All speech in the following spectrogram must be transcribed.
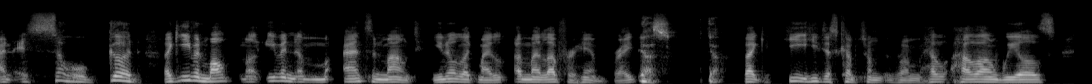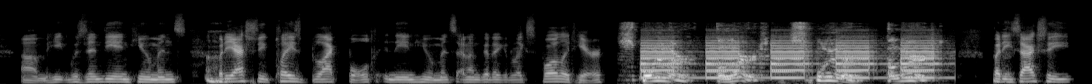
And it's so good. Like even Mount, even um, Anson Mount you know like my uh, my love for him right? Yes. Yeah. Like he he just comes from from hell, hell on wheels Um, he was in the Inhumans, Mhm. but he actually plays Black Bolt in the Inhumans, and I'm gonna like spoil it here. Spoiler alert! Spoiler alert! But he's actually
